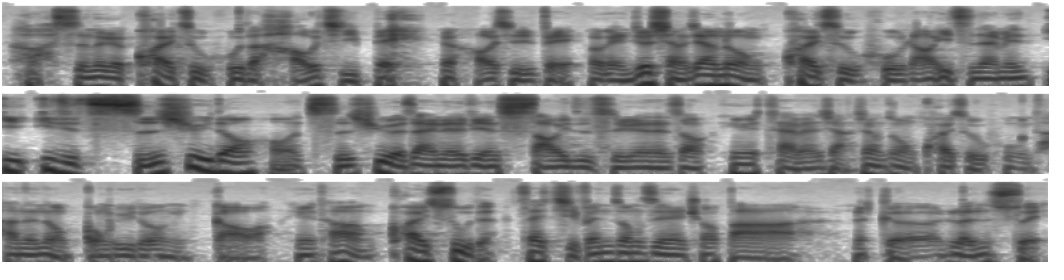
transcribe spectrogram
哈 是那个快煮壶的好几倍，好几倍。OK，你就想象那种快煮壶，然后一直在那边一一直持续的哦，持续的在那边烧，一直持续那烧。因为才能想象像这种快速壶，它的那种功率都很高啊，因为它很快速的在几分钟之内就要把那个冷水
